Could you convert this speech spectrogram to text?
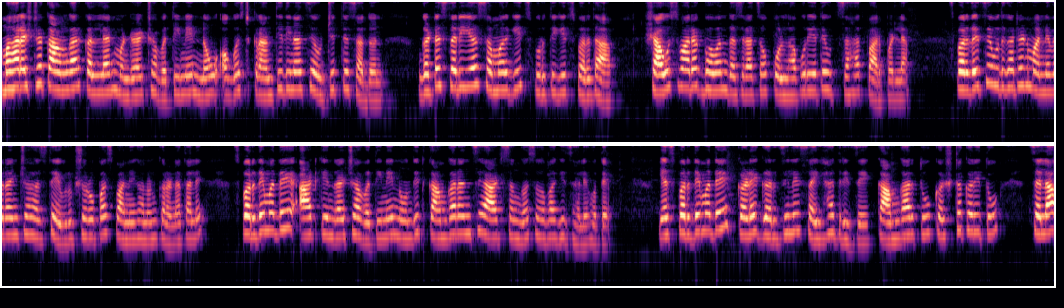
महाराष्ट्र कामगार कल्याण मंडळाच्या वतीने नऊ ऑगस्ट क्रांती दिनाचे औचित्य साधून गटस्तरीय समरगीत स्फूर्तिगीत स्पर्धा शाहू स्मारक भवन दसरा चौक कोल्हापूर येथे उत्साहात पार पडल्या. स्पर्धेचे उद्घाटन मान्यवरांच्या हस्ते वृक्षरोपास पाणी घालून करण्यात आले. स्पर्धेमध्ये आठ केंद्राच्या वतीने नोंदीत कामगारांचे आठ संघ सहभागी झाले होते. या स्पर्धेमध्ये कडे गरजिले सह्याद्रीचे कामगार तू कष्टकरी तू चला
